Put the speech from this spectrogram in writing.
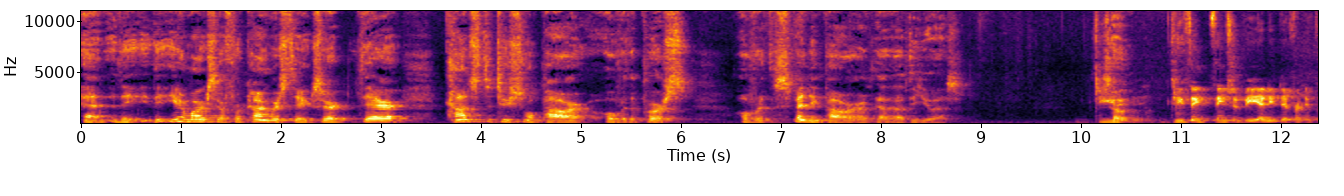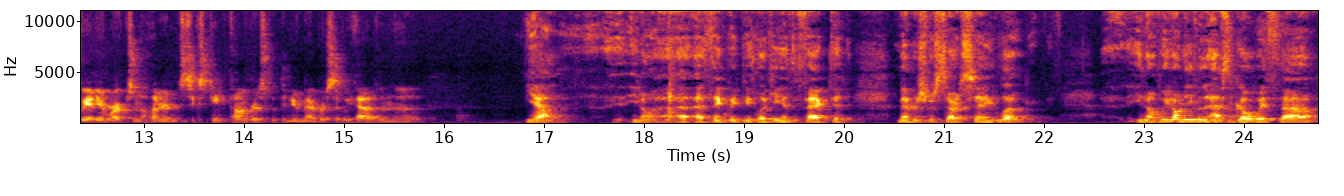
And the, the earmarks are for Congress to exert their constitutional power over the purse, over the spending power of, of the U.S. Do you, so, do you think things would be any different if we had earmarks in the 116th Congress with the new members that we have and the? Yeah, you know, I, I think we'd be looking at the fact that members would start saying, "Look, you know, we don't even have to go with." Uh,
